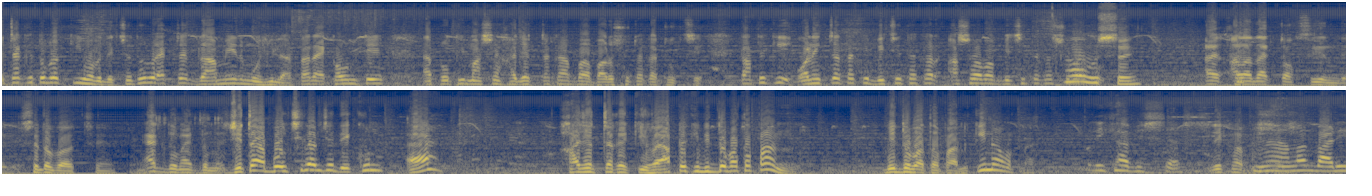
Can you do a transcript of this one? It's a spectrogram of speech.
এটাকে তোমরা কীভাবে দেখছ? ধরো একটা গ্রামের মহিলা তার অ্যাকাউন্টে প্রতি মাসে হাজার টাকা বা বারোশো টাকা ঢুকছে। তাতে কি অনেকটা তাকে বেঁচে থাকার আশা বা বেঁচে থাকার সুযোগ? অবশ্যই। আলাদা একটা অক্সিজেন দেবে। সেটা পাচ্ছে। একদম একদম। যেটা বলছিলাম যে দেখুন হ্যাঁ হাজার টাকা কি হয়? আপনি কি বৃদ্ধ ভাতা পান? বৃদ্ধ ভাতা পান। কি নাম আপনার? রেখা বিশ্বাস। রেখা হ্যাঁ বিশ্বাস আমার বাড়ি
